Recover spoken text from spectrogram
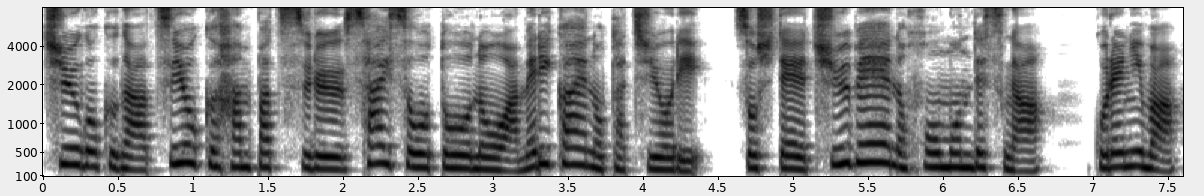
中国が強く反発する蔡総統のアメリカへの立ち寄り、そして中米への訪問ですが、これには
